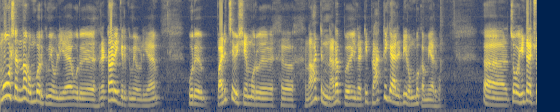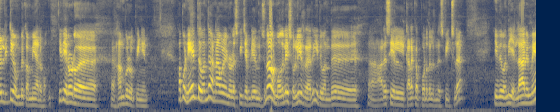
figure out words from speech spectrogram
எமோஷன் தான் ரொம்ப இருக்குமே ஒழிய ஒரு ரெட்டாரிக் இருக்குமே ஒழிய ஒரு படித்த விஷயம் ஒரு நாட்டின் நடப்பு இல்லாட்டி ப்ராக்டிகாலிட்டி ரொம்ப கம்மியாக இருக்கும். ஸோ இன்டலெக்சுவலிட்டி ரொம்ப கம்மியாக இருக்கும். இது என்னோட ஹம்பிள் ஒப்பீனியன் அப்போ நேற்று வந்து அண்ணாமலையோட ஸ்பீச் எப்படி இருந்துச்சுன்னா அவர் முதலே சொல்லிடுறாரு. இது வந்து அரசியல் கலக்க போகிறதுல இந்த ஸ்பீச்சில் இது வந்து எல்லாருமே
